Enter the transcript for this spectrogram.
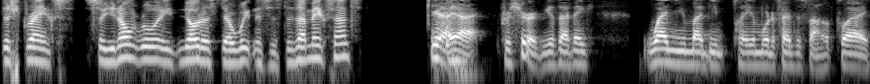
the strengths, so you don't really notice their weaknesses. Does that make sense? Yeah, yeah, for sure. Because I think when you might be playing a more defensive style of play,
